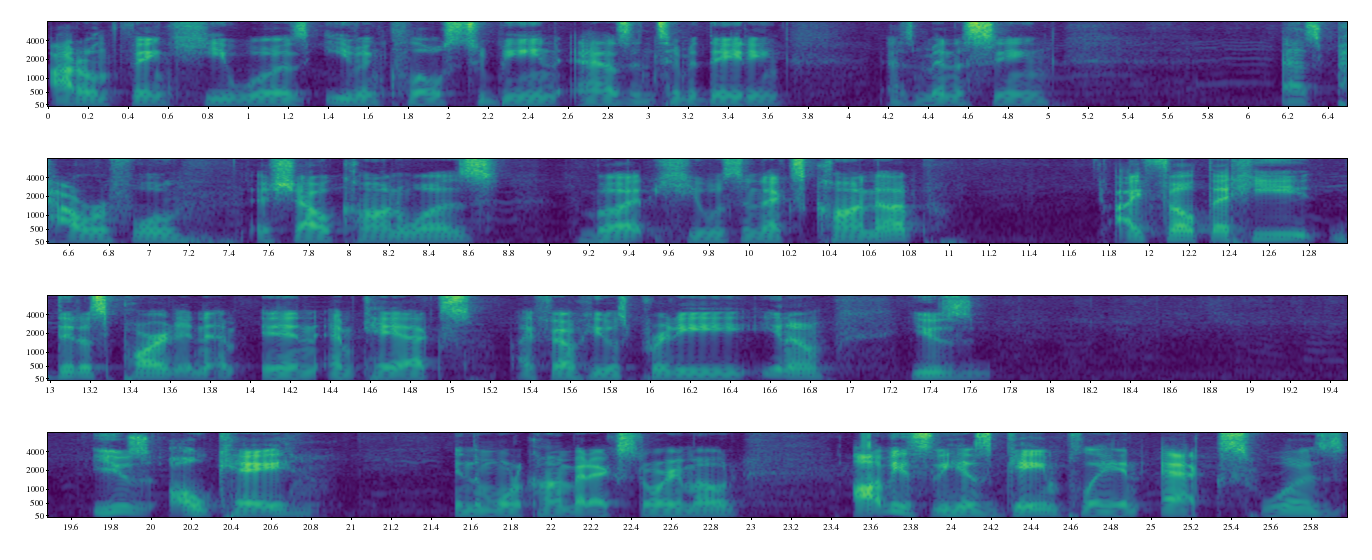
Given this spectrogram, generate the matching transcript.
I don't think he was even close to being as intimidating, as menacing, as powerful as Shao Kahn was, but he was the next Kahn up. I felt that he did his part in in MKX. I felt he was pretty, you know, used used okay in the Mortal Kombat X story mode. Obviously, his gameplay in X was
